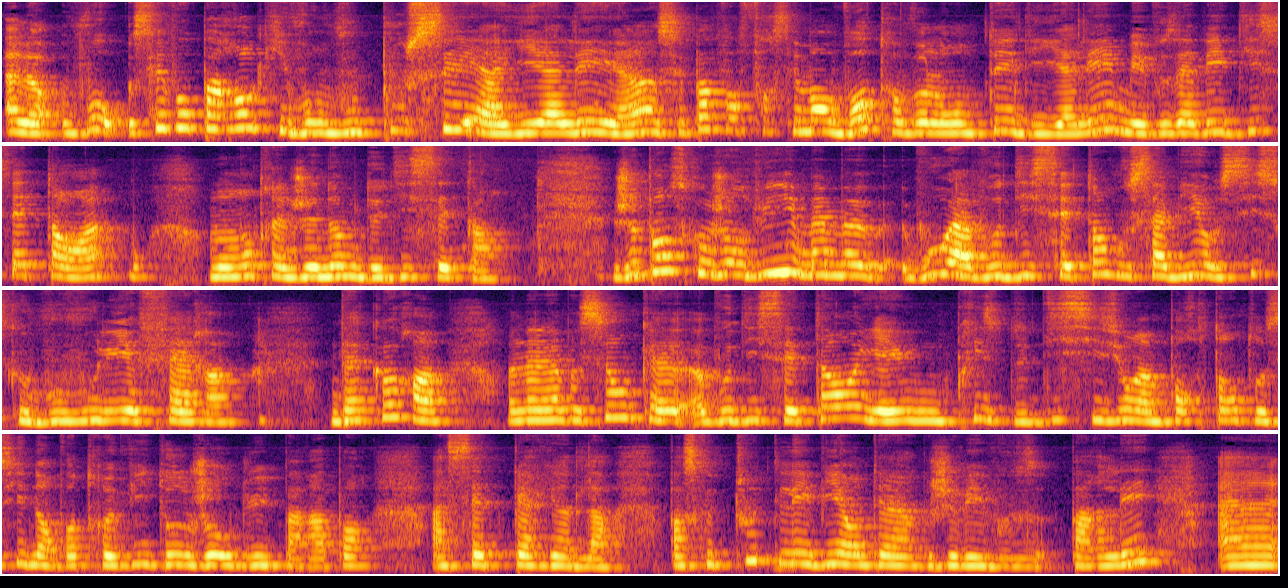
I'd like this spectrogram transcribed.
alors, c'est vos parents qui vont vous pousser à y aller. Hein. Ce n'est pas forcément votre volonté d'y aller, mais vous avez 17 ans. Hein. on me montre un jeune homme de 17 ans. Je pense qu'aujourd'hui, même vous, à vos 17 ans, vous saviez aussi ce que vous vouliez faire. Hein. D'accord On a l'impression qu'à vos 17 ans, il y a eu une prise de décision importante aussi dans votre vie d'aujourd'hui par rapport à cette période-là. Parce que toutes les vies antérieures que je vais vous parler ont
